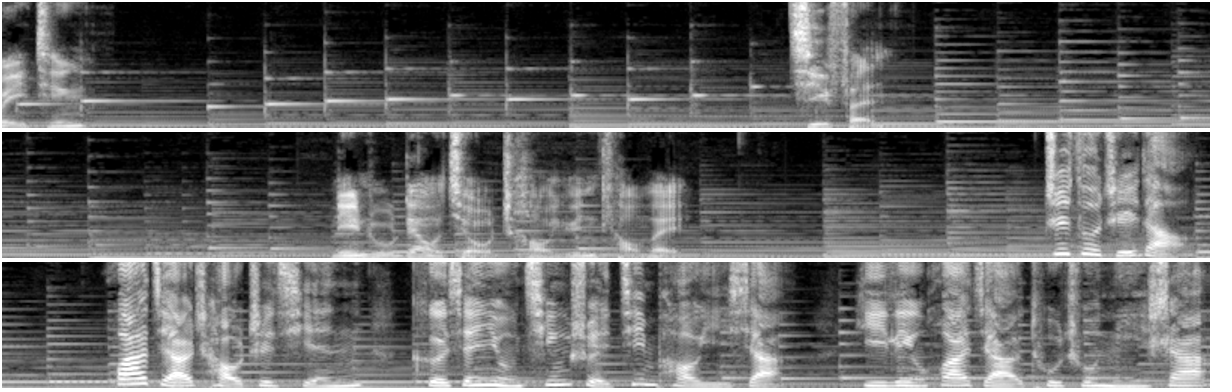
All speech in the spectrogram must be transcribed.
味精、鸡粉。淋入料酒，炒匀调味。制作指导：花甲炒制前，可先用清水浸泡一下，以令花甲吐出泥沙。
